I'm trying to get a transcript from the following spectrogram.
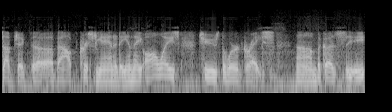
subject uh, about Christianity, and they always choose the word grace um, because e-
